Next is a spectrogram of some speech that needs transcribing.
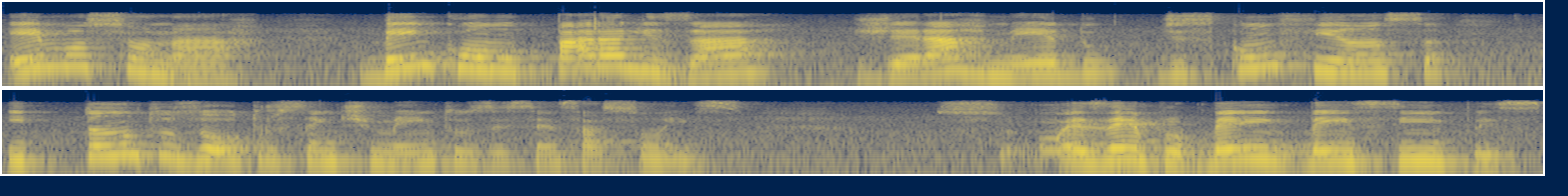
emocionar, bem como paralisar gerar medo, desconfiança e tantos outros sentimentos e sensações. Um exemplo bem, bem simples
